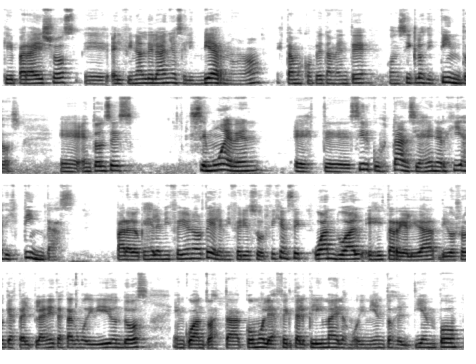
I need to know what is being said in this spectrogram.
que para ellos el final del año es el invierno, ¿no? Estamos completamente con ciclos distintos. Eh, entonces se mueven este, circunstancias, energías distintas para lo que es el hemisferio norte y el hemisferio sur. Fíjense cuán dual es esta realidad. Digo yo que hasta el planeta está como dividido en dos en cuanto hasta cómo le afecta el clima y los movimientos del tiempo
